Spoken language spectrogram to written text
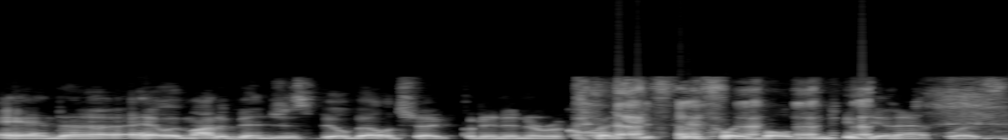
And uh, hell, it might have been just Bill Belichick putting in a request to Bolden in Indianapolis.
